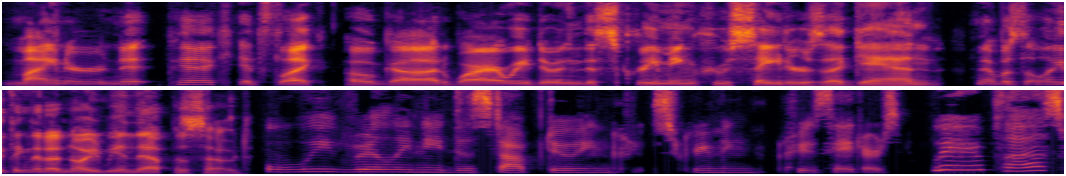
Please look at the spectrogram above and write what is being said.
minor nitpick. It's like, oh god, why are we doing the Screaming Crusaders again? That was the only thing that annoyed me in the episode. We really need to stop doing cr- Screaming Crusaders. We're plus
